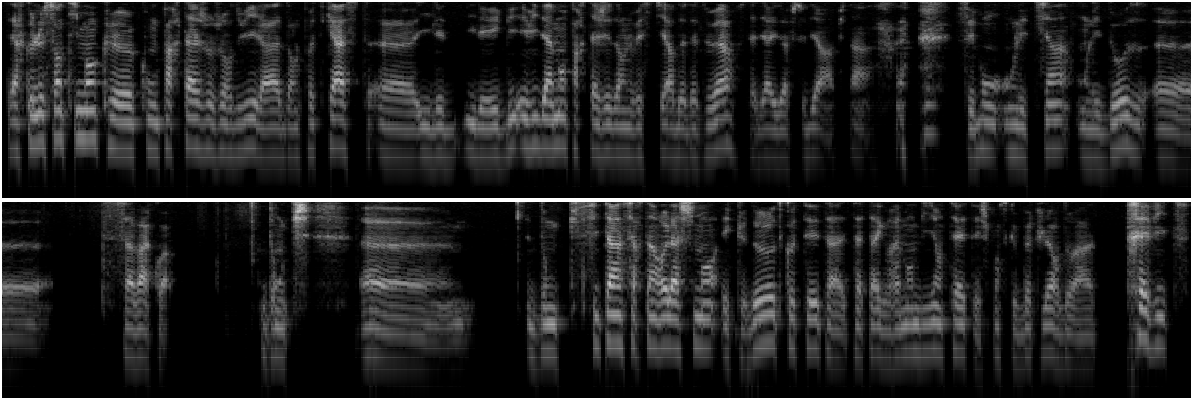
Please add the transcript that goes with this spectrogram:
C'est-à-dire que le sentiment que qu'on partage aujourd'hui là dans le podcast, euh, il est il est évidemment partagé dans le vestiaire de Denver. C'est-à-dire ils doivent se dire ah, putain c'est bon, on les tient, on les dose, euh, ça va quoi. Donc donc, si tu as un certain relâchement et que de l'autre côté, tu attaques vraiment bille en tête, et je pense que Butler doit très vite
